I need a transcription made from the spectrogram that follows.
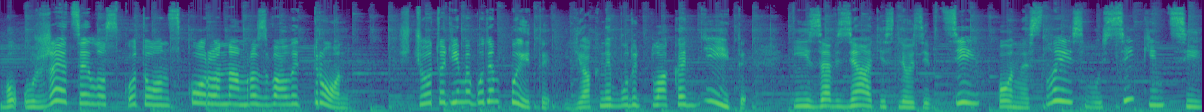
бо уже цей лоскотон скоро нам розвалить трон. Що тоді ми будемо пити, як не будуть плакати діти? І завзяті сльозівці понеслись в усі кінці,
